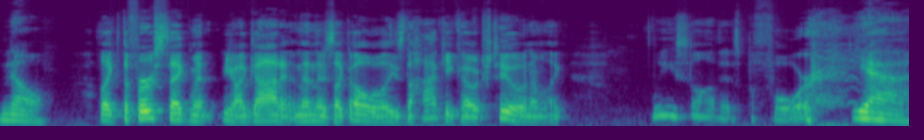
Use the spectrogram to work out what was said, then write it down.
No. like the first segment you know i got it and then there's like oh well he's the hockey coach too and i'm like we saw this before Yeah.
